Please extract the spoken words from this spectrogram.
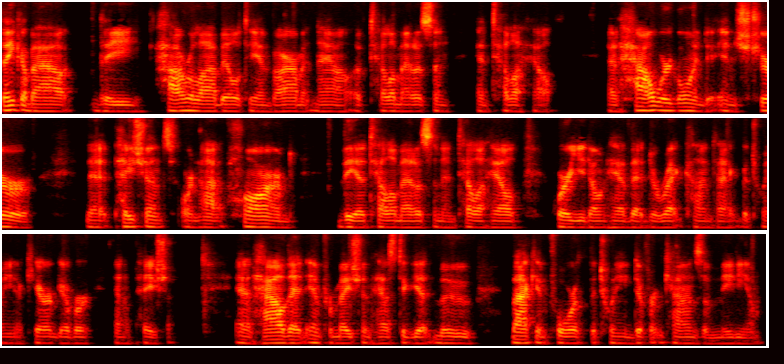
think about the high reliability environment now of telemedicine and telehealth and how we're going to ensure that patients are not harmed via telemedicine and telehealth where you don't have that direct contact between a caregiver and a patient and how that information has to get moved back and forth between different kinds of medium.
